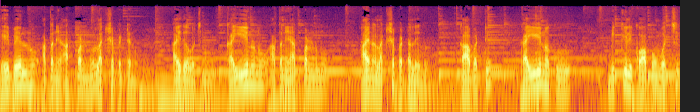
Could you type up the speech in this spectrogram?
హేబేలును అతని అర్పణను లక్ష్యపెట్టెను. ఐదో వచనం కయ్యీనును అతని అర్పణను ఆయన లక్ష్య పెట్టలేదు కాబట్టి కయ్యీనకు మిక్కిలి కోపం వచ్చి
